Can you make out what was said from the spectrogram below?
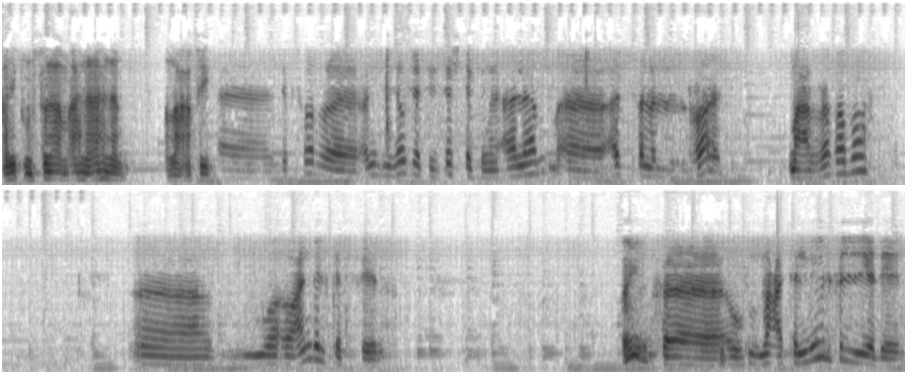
عليكم السلام. أهلا أهلا. الله يعافيك. آه، دكتور عندي زوجتي تشتكي من آلام أسفل الرأس مع الرقبة وعند الكتفين. طيب. مع تنميل في اليدين.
